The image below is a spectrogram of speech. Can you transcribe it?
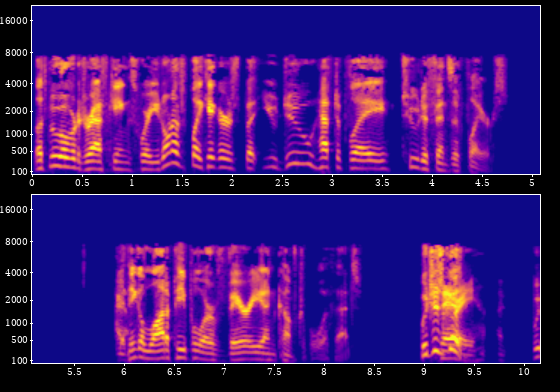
let's move over to DraftKings where you don't have to play kickers, but you do have to play two defensive players. I think a lot of people are very uncomfortable with that, which is Very. good. We,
